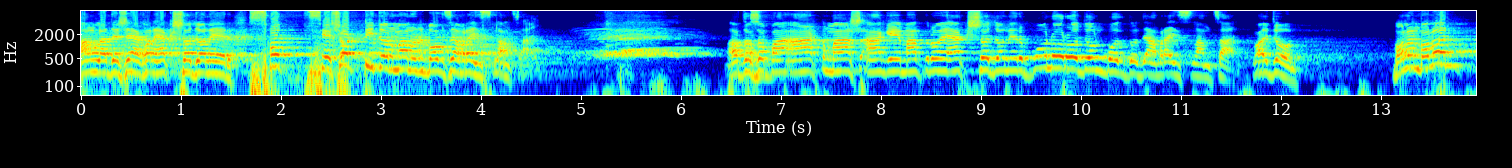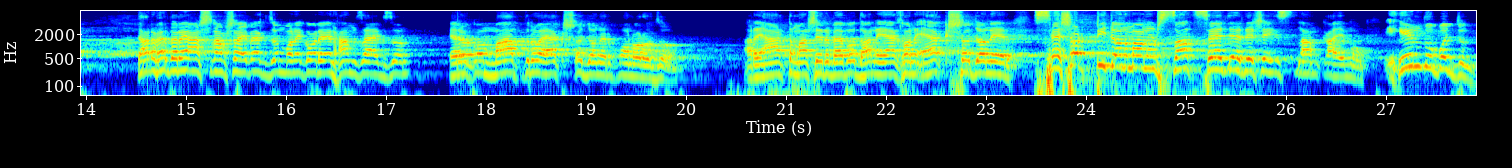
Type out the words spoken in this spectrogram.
বাংলাদেশে এখন একশো জনের ছেষট্টি জন মানুষ বলছে আমরা ইসলাম চাই। অথচ আট মাস আগে মাত্র একশো জনের পনেরো জন বলতো যে আমরা ইসলাম চাই। কয়জন? বলেন বলেন। তার ভেতরে আশরাফ সাহেব একজন মনে করেন, হামজা একজন। এরকম মাত্র একশো জনের পনেরো জন। আর আট মাসের ব্যবধানে এখন একশো জনের ছেষট্টি জন মানুষ চাচ্ছে যে দেশে ইসলাম কায়েম হোক। হিন্দু পর্যন্ত।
